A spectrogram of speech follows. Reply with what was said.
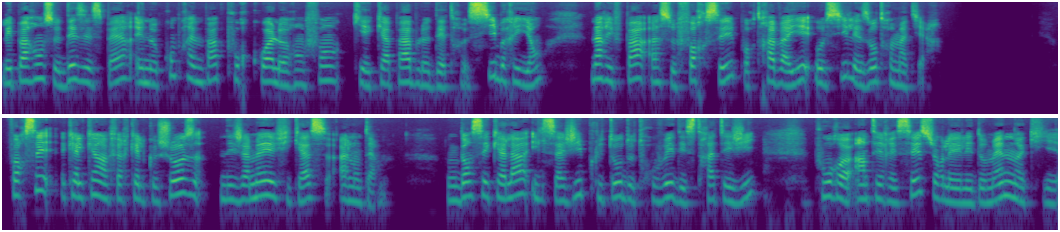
Les parents se désespèrent et ne comprennent pas pourquoi leur enfant, qui est capable d'être si brillant, n'arrive pas à se forcer pour travailler aussi les autres matières. Forcer quelqu'un à faire quelque chose n'est jamais efficace à long terme. Dans ces cas-là, il s'agit plutôt de trouver des stratégies pour euh, intéresser sur les, domaines qui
